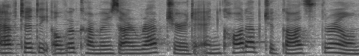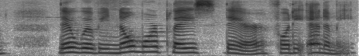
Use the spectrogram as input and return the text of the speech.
After the overcomers are raptured and caught up to God's throne, there will be no more place there for the enemy.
